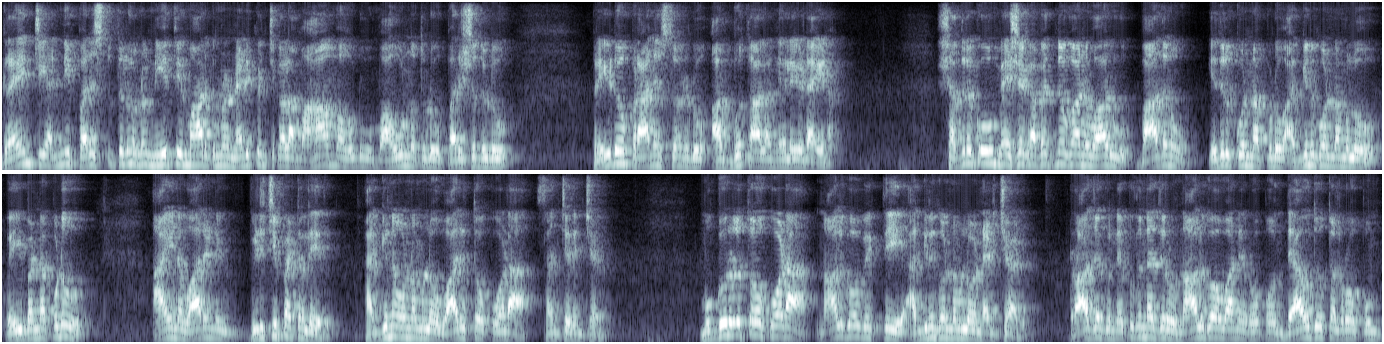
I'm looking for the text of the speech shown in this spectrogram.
గ్రహించి అన్ని పరిస్థితుల్లోనూ నీతి మార్గంలో నడిపించగల మహామహుడు మహోన్నతుడు పరిశుద్ధుడు ప్రియుడు ప్రాణేశ్వరుడు అద్భుతాల నిలయుడైన. శద్రకు మేషకు అభిజ్ఞగాను వారు బాధను ఎదుర్కొన్నప్పుడు అగ్నిగుండంలో వేయబడినప్పుడు ఆయన వారిని విడిచిపెట్టలేదు. అగ్నిగుండంలో వారితో కూడా సంచరించాడు. ముగ్గురులతో కూడా నాలుగో వ్యక్తి అగ్నిగుండంలో నడిచాడు. రాజుకు నెపుదు నజరు నాలుగో వాని రూపం దేవదూతల రూపం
